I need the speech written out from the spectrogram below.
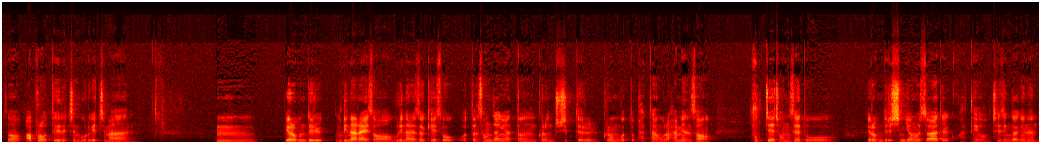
그래서 앞으로 어떻게 될지는 모르겠지만 음, 여러분들 우리나라에서 우리나라에서 계속 어떤 성장해 왔던 그런 주식들 그런 것도 바탕으로 하면서 국제 정세도 여러분들이 신경을 써야 될 것 같아요. 제 생각에는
